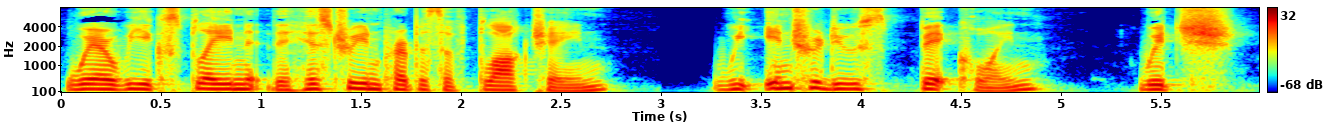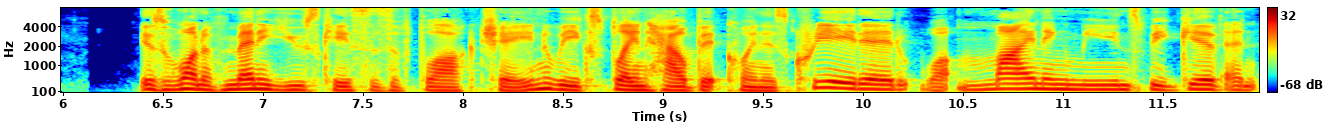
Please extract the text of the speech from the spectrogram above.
where we explain the history and purpose of blockchain. We introduce Bitcoin, which is one of many use cases of blockchain. We explain how Bitcoin is created, what mining means. We give an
